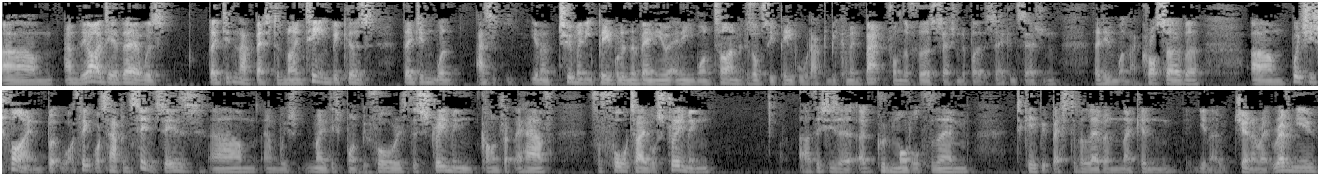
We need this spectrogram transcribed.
Um, and the idea there was they didn't have best of 19 because they didn't want as you know too many people in the venue at any one time because obviously people would have to be coming back from the first session to play the second session. They didn't want that crossover, um, which is fine. But I think what's happened since is, um, and we've made this point before, is the streaming contract they have for four table streaming. Uh, this is a, a, good model for them to keep it best of eleven. They can you know generate revenue.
